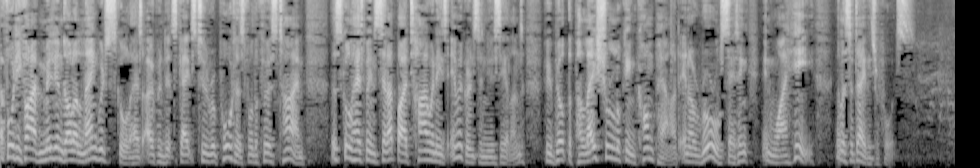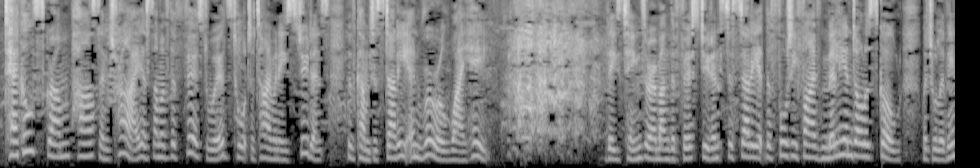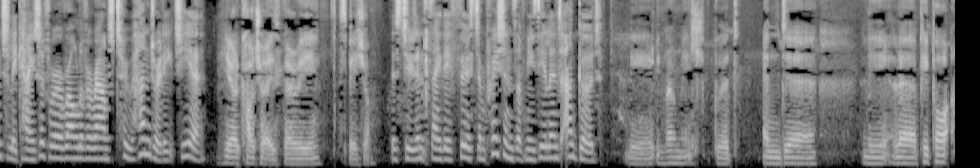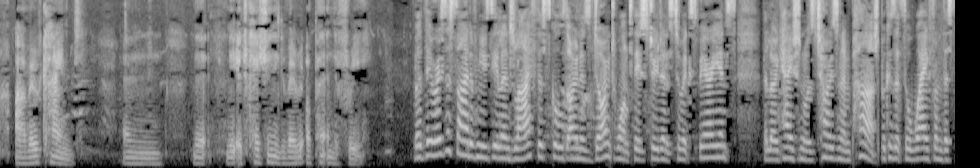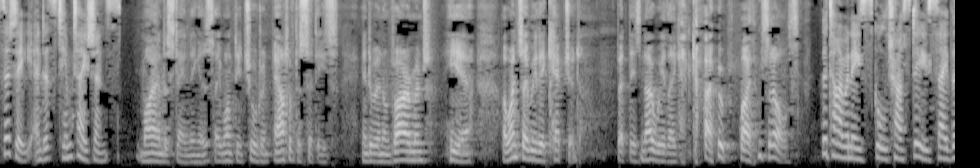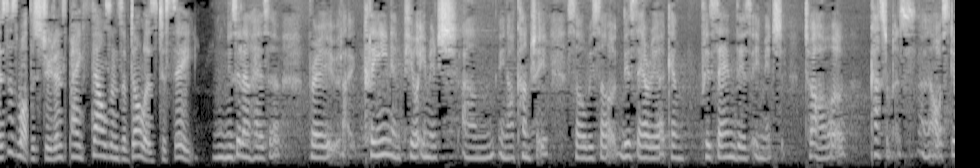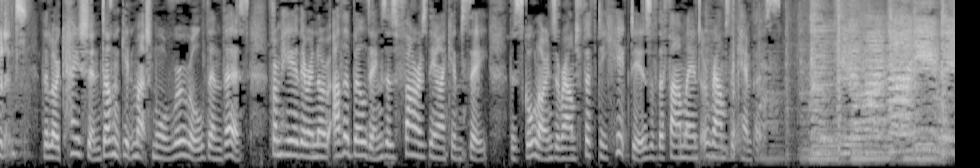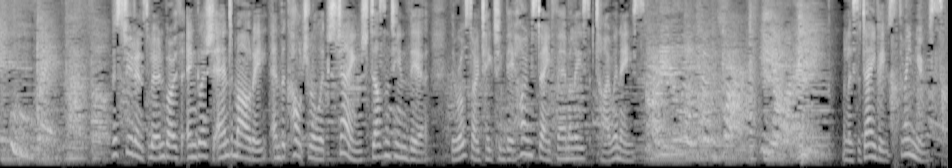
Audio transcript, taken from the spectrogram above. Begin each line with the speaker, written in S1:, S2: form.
S1: A $45 million language school has opened its gates to reporters for the first time. The school has been set up by Taiwanese immigrants in New Zealand who built the palatial-looking compound in a rural setting in Waihi. Melissa Davies reports.
S2: Tackle, scrum, pass and try are some of the first words taught to Taiwanese students who've come to study in rural Waihi. These teens are among the first students to study at the $45 million school, which will eventually cater for a roll of around 200 each year.
S3: Here, culture is very special.
S2: The students say their first impressions of New Zealand are good.
S4: The environment is good, and uh, the the people are very kind, and the the education is very open and free.
S2: But there is a side of New Zealand life the school's owners don't want their students to experience. The location was chosen in part because it's away from the city and its temptations.
S5: My understanding is they want their children out of the cities into an environment here. I won't say where they're captured, but there's nowhere they can go by themselves.
S2: The Taiwanese school trustees say this is what the students pay thousands of dollars to see.
S6: New Zealand has a very like, clean and pure image um, in our country, so we thought this area can present this image to our customers and our students.
S2: The location doesn't get much more rural than this. From here, there are no other buildings as far as the eye can see. The school owns around 50 hectares of the farmland around the campus. The students learn both English and Māori, and the cultural exchange doesn't end there. They're also teaching their homestay families Taiwanese. Melissa Davies, 3 News.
